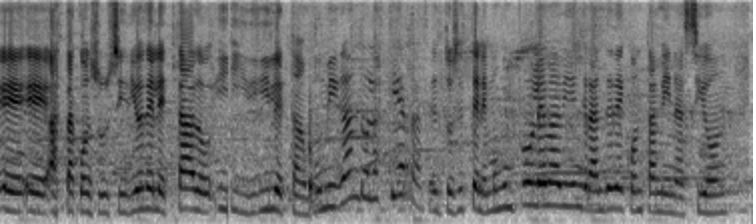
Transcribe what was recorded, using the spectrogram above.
eh, eh, hasta con subsidios del Estado y, y le están fumigando las tierras. Entonces tenemos un problema bien grande de contaminación.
